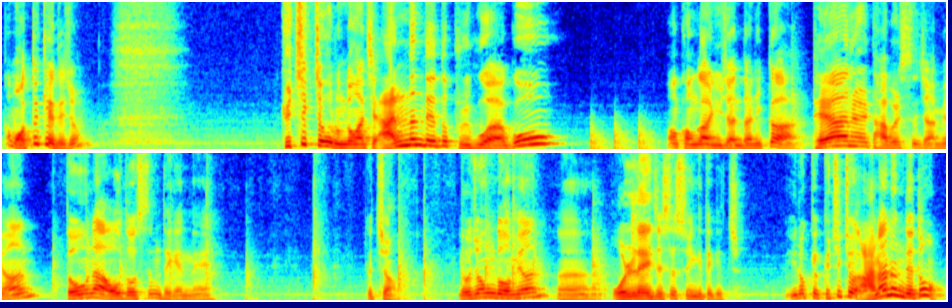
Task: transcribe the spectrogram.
그럼 어떻게 해야 되죠? 규칙적으로 운동하지 않는데도 불구하고 어, 건강을 유지한다니까 대안을 답을 쓰자면 though나 although 쓰면 되겠네. 그쵸? 요 정도면 어, 원래 이제 쓸 수 있는 게 되겠죠. 이렇게 규칙적으로 안 하는데도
